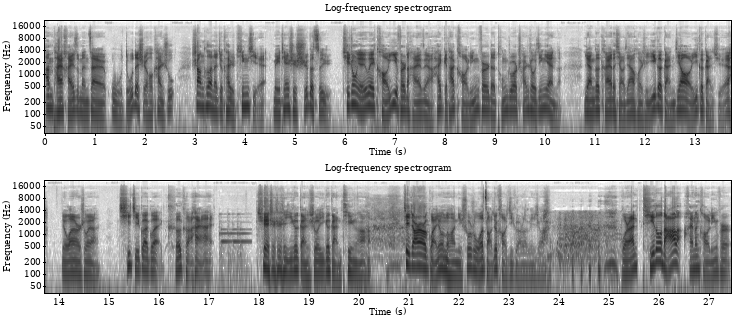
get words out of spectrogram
安排孩子们在午读的时候看书，上课呢就开始听写，每天是十个词语。其中有一位考一分的孩子呀，还给他考零分的同桌传授经验呢。两个可爱的小家伙是一个敢教，一个敢学呀。有网友说呀，奇奇怪怪，可可爱爱，确实是一个敢说，一个敢听啊。这招要是管用的话，你叔叔我早就考及格了。我跟你说，果然题都答了，还能考零分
